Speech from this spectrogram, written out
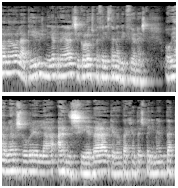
hola, hola, aquí Luis Miguel Real, psicólogo especialista en adicciones. Hoy voy a hablar sobre la ansiedad que tanta gente experimenta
